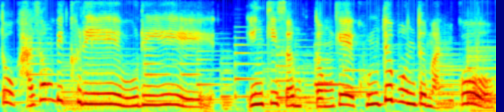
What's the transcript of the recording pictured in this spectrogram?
또 가성비 크림 우리 인기 있었던 게 골드본드 말고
